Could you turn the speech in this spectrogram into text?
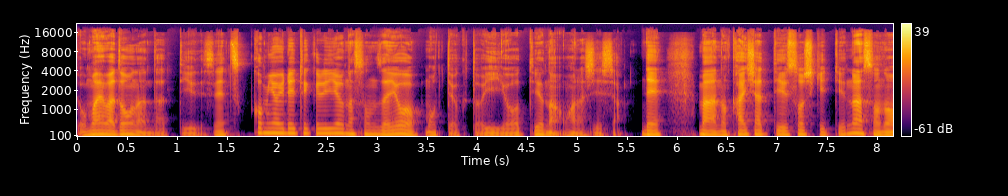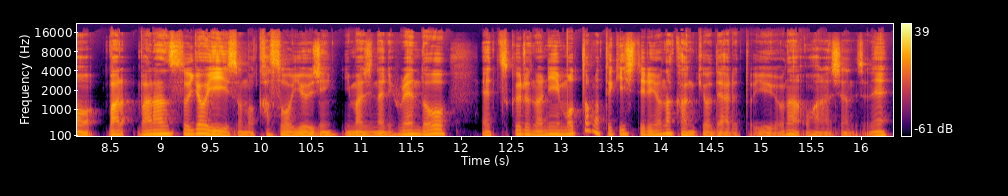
お前はどうなんだっていうですね、ツッコミを入れてくれるような存在を持っておくといいよっていうようなお話でした。で、まあ、あの会社っていう組織っていうのは、そのババランス良いその仮想友人、イマジナリーフレンドをえ作るのに最も適しているような環境であるというようなお話なんですよね。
